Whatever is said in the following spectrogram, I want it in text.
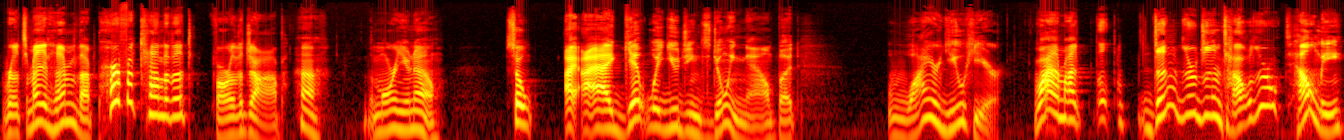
which made him the perfect candidate for the job. Huh. The more you know. So, I, I I get what Eugene's doing now, but why are you here? Why am I... Didn't Eugene tell you? Tell me.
